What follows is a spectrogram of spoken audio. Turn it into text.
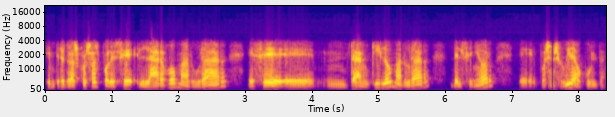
entre otras cosas, por ese largo madurar, ese eh, tranquilo madurar del Señor eh, pues en su vida oculta.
